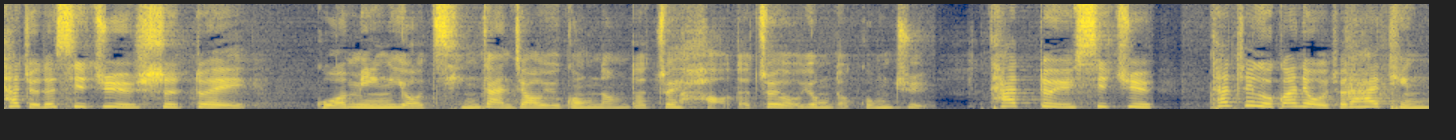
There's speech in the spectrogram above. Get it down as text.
他觉得戏剧是对国民有情感教育功能的最好的、最有用的工具。他对于戏剧，他这个观点我觉得还挺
